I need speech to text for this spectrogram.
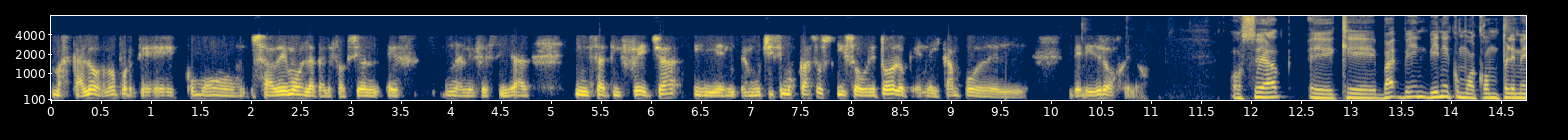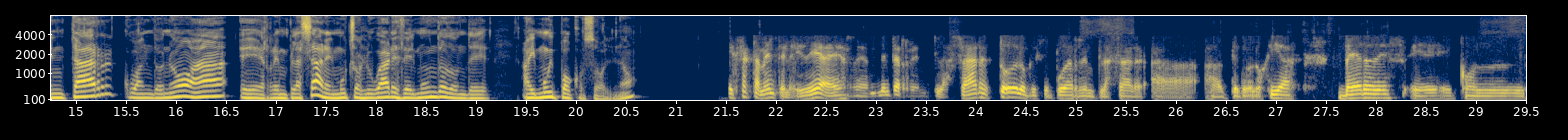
más calor, ¿no? Porque como sabemos la calefacción es una necesidad insatisfecha y en, muchísimos casos y sobre todo lo que en el campo del, hidrógeno. O sea, eh, que viene como a complementar, cuando no a reemplazar en muchos lugares del mundo donde hay muy poco sol, ¿no? Exactamente, la idea es realmente reemplazar todo lo que se puede reemplazar a, tecnologías verdes eh, con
